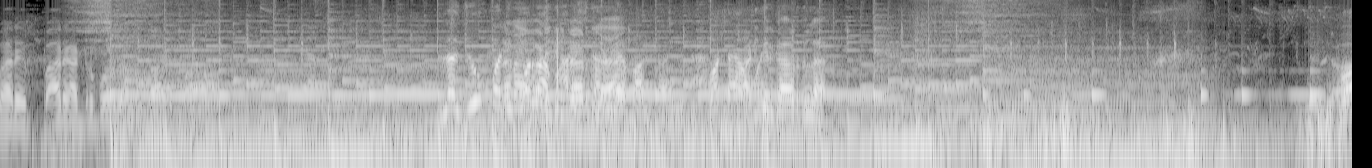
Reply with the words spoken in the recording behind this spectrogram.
பாரு பாரு அட்டு போடுது அங்கே பாரு இல்ல ஜூம் பண்ணி இல்லண்ணா, போடுறா வடிக்கிட்டு மரஸ்காரங்க ஆடுதுல. பார்த்தாங்க போட்டேன் அடிக்கிறதுக்கு ஆகிறதில்ல போ.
